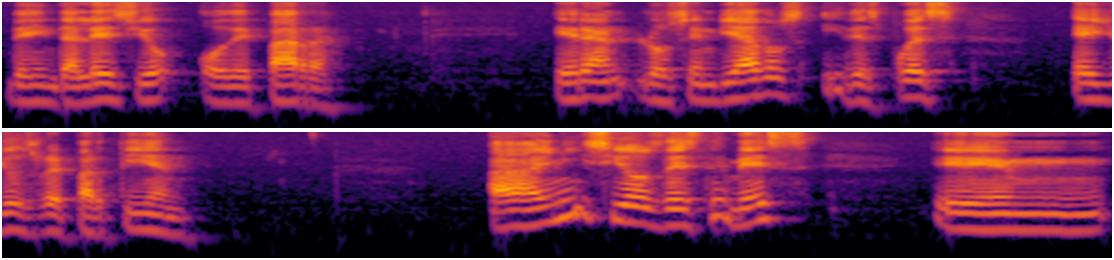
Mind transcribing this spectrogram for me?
de Indalecio o de Parra eran los enviados y después ellos repartían. A inicios de este mes, em,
